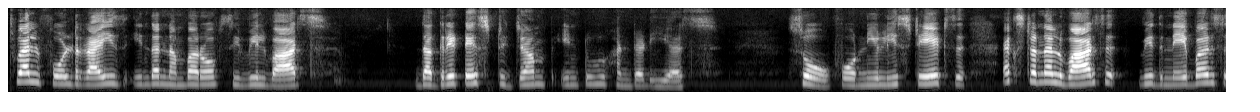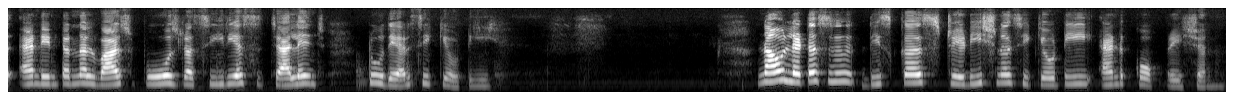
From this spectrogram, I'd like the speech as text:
12 fold rise in the number of civil wars, the greatest jump in 200 years. So, for newly states, external wars with neighbors and internal wars posed a serious challenge to their security. Now let us discuss traditional security and cooperation.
